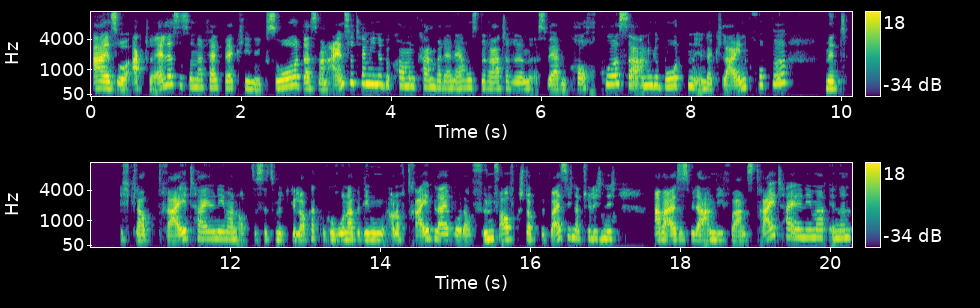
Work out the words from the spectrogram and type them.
Also aktuell ist es in der Feldberg-Klinik so, dass man Einzeltermine bekommen kann bei der Ernährungsberaterin. Es werden Kochkurse angeboten in der Kleingruppe mit, ich glaube, drei Teilnehmern. Ob das jetzt mit gelockerten Corona-Bedingungen auch noch drei bleiben oder auf fünf aufgestockt wird, weiß ich natürlich mhm. nicht. Aber als es wieder anlief, waren es drei TeilnehmerInnen.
